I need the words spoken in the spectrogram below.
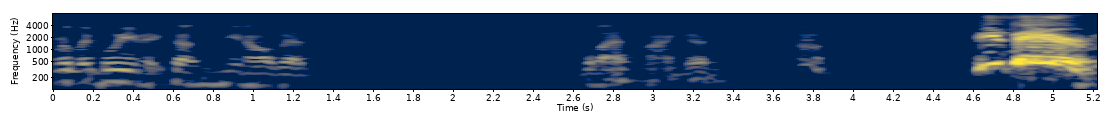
don't really believe it because, you know, but, well, that's not good. He's here!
